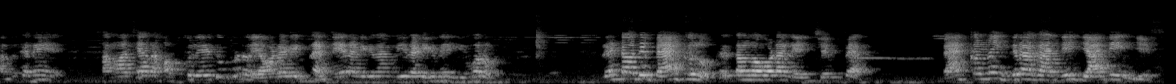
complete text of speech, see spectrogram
అందుకనే సమాచార హక్కు లేదు. ఇప్పుడు ఎవడడిగినా నేను అడిగినా మీరు అడిగినా ఇవ్వరు. రెండవది బ్యాంకులు. క్రితంలో కూడా నేను చెప్పాను. బ్యాంకులను ఇందిరాగాంధీ జాతీయం చేసింది?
